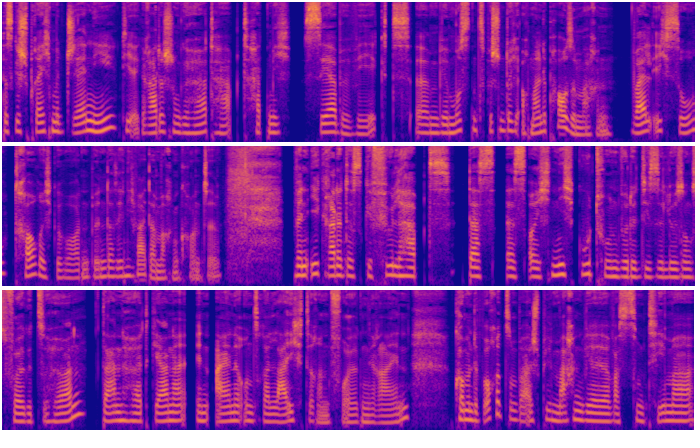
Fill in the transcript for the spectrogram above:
Das Gespräch mit Jenny, die ihr gerade schon gehört habt, hat mich sehr bewegt. Ähm, wir mussten zwischendurch auch mal eine Pause machen, weil ich so traurig geworden bin, dass ich nicht weitermachen konnte. Wenn ihr gerade das Gefühl habt, dass es euch nicht gut tun würde, diese Lösungsfolge zu hören, dann hört gerne in eine unserer leichteren Folgen rein. Kommende Woche zum Beispiel machen wir was zum Thema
